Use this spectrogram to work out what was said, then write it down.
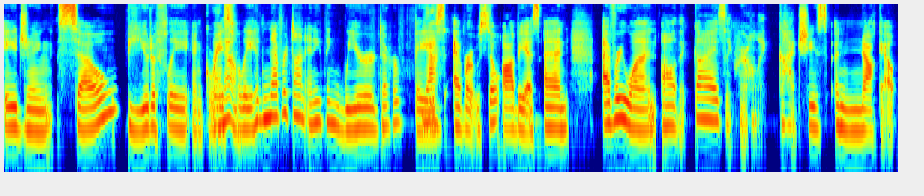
aging so beautifully and gracefully. Had never done anything weird to her face Yeah. ever. It was so obvious. And everyone, all the guys, like we were all like, God, she's a knockout.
